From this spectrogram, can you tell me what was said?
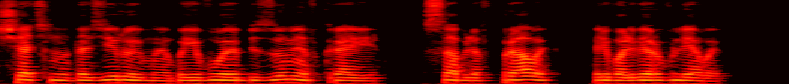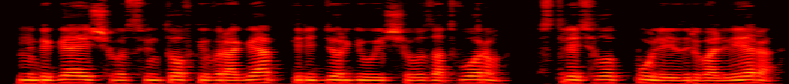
Тщательно дозируемое боевое безумие в крови, сабля в правой, револьвер в левой. Набегающего с винтовкой врага, передергивающего затвором, встретила пуля из револьвера,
